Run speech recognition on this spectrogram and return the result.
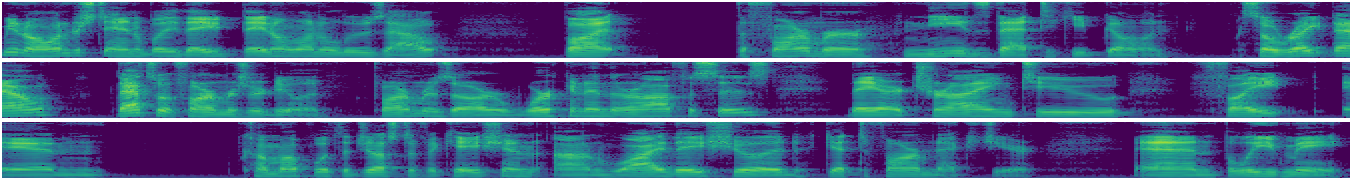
you know, understandably they they don't want to lose out, but the farmer needs that to keep going. So right now, that's what farmers are doing. Farmers are working in their offices. They are trying to fight and come up with a justification on why they should get to farm next year. And believe me,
